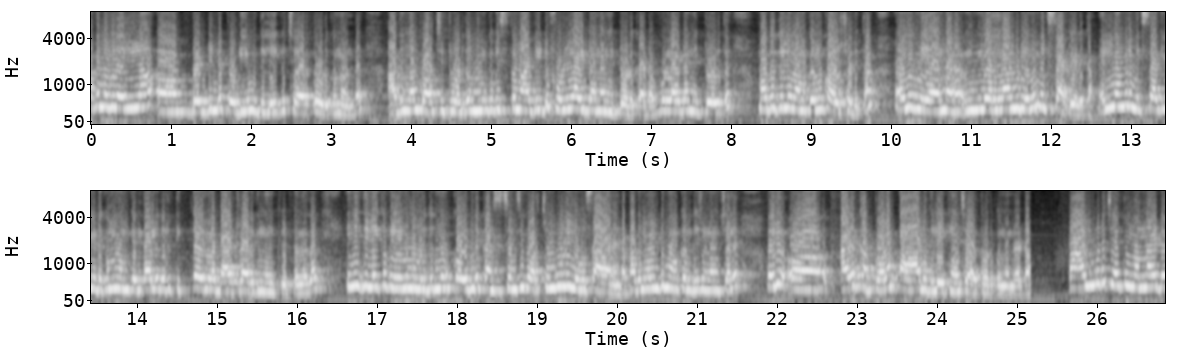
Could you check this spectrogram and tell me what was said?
അപ്പൊ നമ്മൾ എല്ലാ ബ്രെഡിന്റെ പൊടിയും ഇതിലേക്ക് ചേർത്ത് കൊടുക്കുന്നുണ്ട്. അത് ഞാൻ കുറച്ചിട്ട് കൊടുത്ത് നമുക്ക് വിസ്ക് മാറ്റിയിട്ട് ഫുള്ളായിട്ട് തന്നെ ഇട്ട് കൊടുക്കാം കേട്ടോ. ഫുള്ളായിട്ട് തന്നെ ഇട്ട് കൊടുത്ത് മൊത്തത്തിൽ നമുക്കൊന്ന് കുഴച്ചെടുക്കാം. അത് എന്താണ് എല്ലാം കൂടി ഒന്ന് മിക്സ് ആക്കി എടുക്കാം. എല്ലാം കൂടി മിക്സ് ആക്കി എടുക്കുമ്പോൾ നമുക്ക് എന്തായാലും ഇതൊരു തിക്കായിട്ടുള്ള ബാറ്റർ ആയിരിക്കും നിങ്ങൾക്ക് കിട്ടുന്നത്. ഇനി ഇതിലേക്ക് വീണ്ടും നമ്മൾ ഇതൊന്ന് ഇതിന്റെ കൺസിസ്റ്റൻസി കുറച്ചും കൂടി ലൂസ് ആവാനുണ്ട്. അപ്പൊ അതിനുവേണ്ടി നമുക്ക് എന്ത് ചെയ്യണമെന്ന് വെച്ചാൽ ഒരു അര കപ്പോളം പാൽ ഇതിലേക്ക് ഞാൻ ചേർത്ത് കൊടുക്കുന്നുണ്ട് കേട്ടോ. പാലും കൂടെ ചേർത്ത് നന്നായിട്ട്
